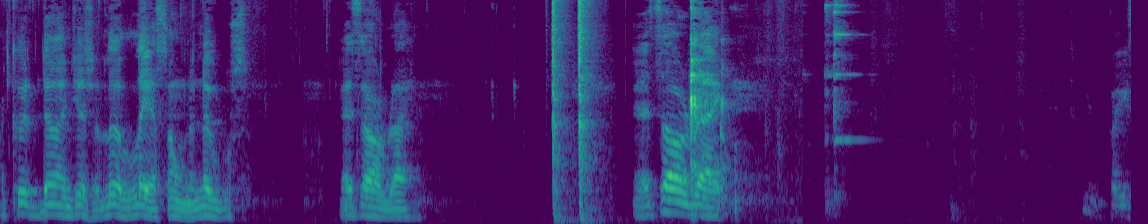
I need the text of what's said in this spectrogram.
I could have done just a little less on the noodles. That's all right. That's all right. Piece of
